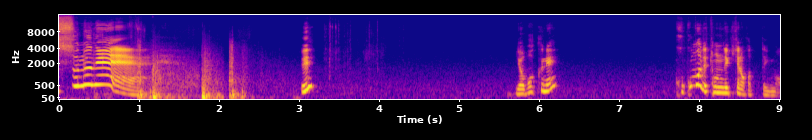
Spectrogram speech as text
進むねえ？やばくね？ここまで飛んできてなかった今。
